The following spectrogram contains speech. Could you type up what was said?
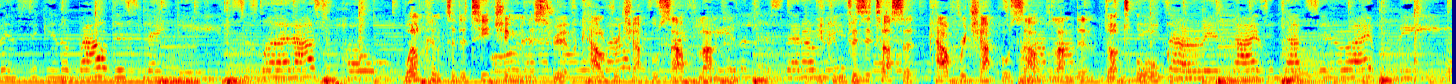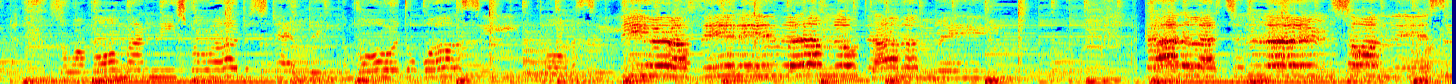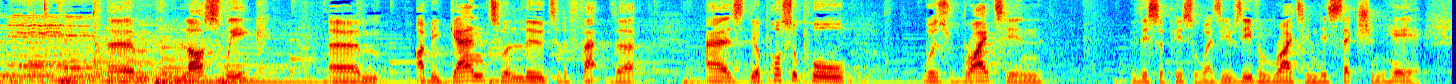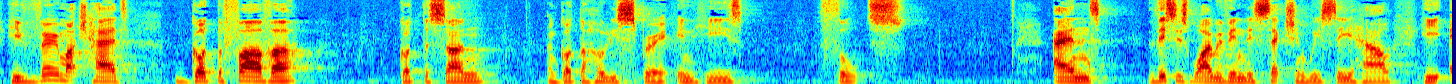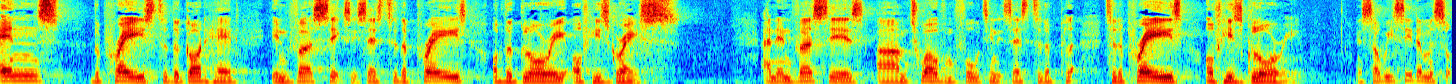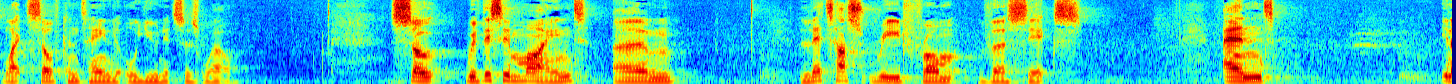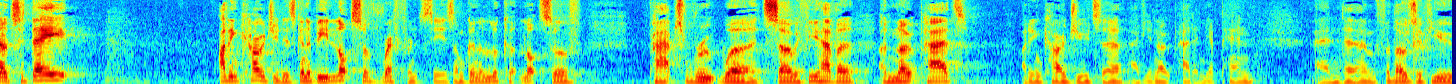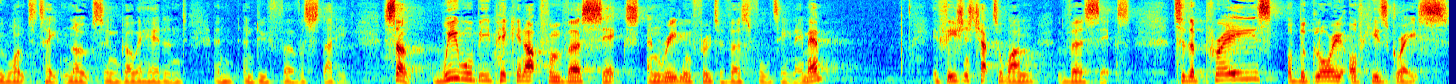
been thinking about this lately. This is what I suppose. Welcome to the teaching ministry of Calvary Chapel South London. You can visit us at calvarychapelsouthlondon.org. I realize you're right with me. So I'm on my knees for understanding. The more of the world I see, the more I see. Here I fit in, but I'm no diamond ring. I got a lot to learn, so I'm. Um, last week, um, I began to allude to the fact that as the Apostle Paul was writing this epistle, as he was even writing this section here, he very much had God the Father, God the Son, and God the Holy Spirit in his thoughts. And this is why within this section we see how he ends the praise to the Godhead in verse 6. It says, To the praise of the glory of his grace. And in verses um, 12 and 14, it says, to the, pl- to the praise of his glory. And so we see them as sort of like self contained little units as well. So, with this in mind, um, let us read from verse 6. And, you know, today I'd encourage you, there's going to be lots of references. I'm going to look at lots of perhaps root words. So if you have a, a notepad, I'd encourage you to have your notepad and your pen. And um, for those of you who want to take notes and go ahead and, and, and do further study. So we will be picking up from verse 6 and reading through to verse 14. Amen? Ephesians chapter 1, verse 6. To the praise of the glory of his grace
